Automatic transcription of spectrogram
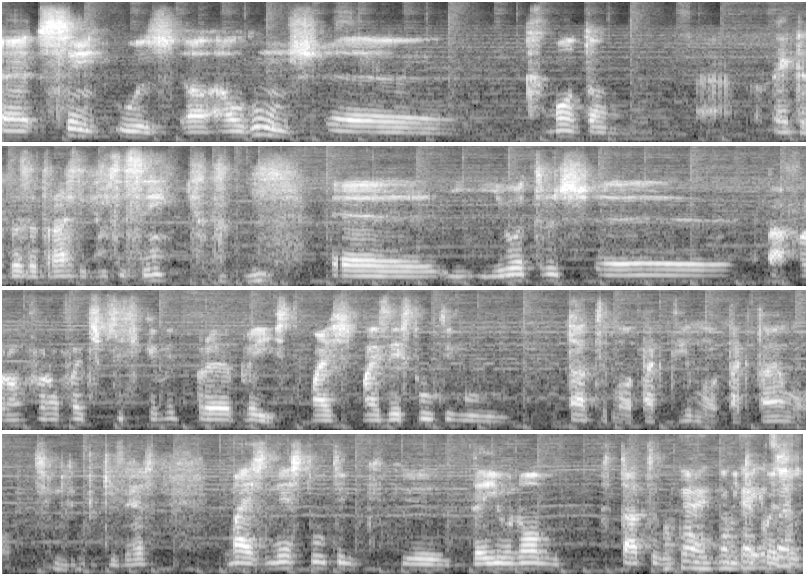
Uh, sim, uso. Alguns uh, remontam a décadas atrás, digamos assim. Uh, e, e, outros pá, foram, foram feitos especificamente para, para isto, mais, mais este último tátil ou táctil ou tactile ou sempre que quiseres, mais neste último que, que dei o nome de tátil. Ok, ok. Coisa,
